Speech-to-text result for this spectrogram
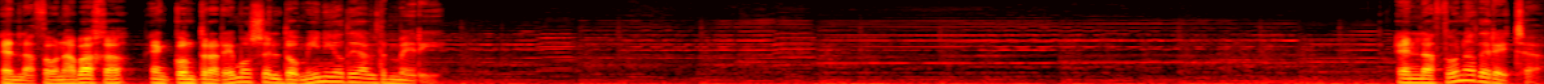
En la zona baja encontraremos el dominio de Aldmeri. En la zona derecha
